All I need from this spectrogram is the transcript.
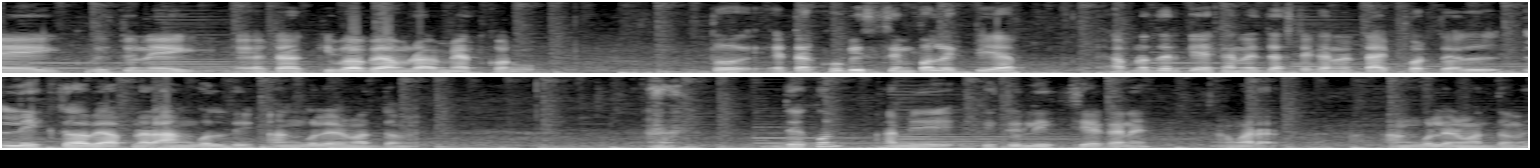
নেই, কিছু নেই, এটা কীভাবে আমরা ম্যাথ করব। তো এটা খুবই সিম্পল একটি অ্যাপ আপনাদেরকে এখানে জাস্ট এখানে টাইপ করতে লিখতে হবে আপনার আঙ্গুল দিয়ে আঙ্গুলের মাধ্যমে। দেখুন, আমি কিছু লিখছি এখানে আমার আঙ্গুলের মাধ্যমে।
